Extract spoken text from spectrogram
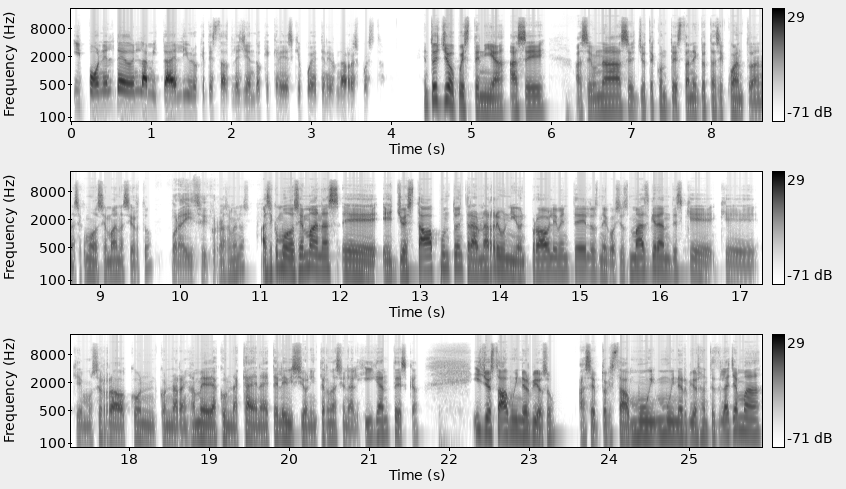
y pone el dedo en la mitad del libro que te estás leyendo que crees que puede tener una respuesta. Entonces yo pues tenía hace hace una, yo te conté esta anécdota hace cuánto, Dan, hace como dos semanas, ¿cierto? Por ahí, sí, correcto. Más o menos. Hace como dos semanas eh, eh, yo estaba a punto de entrar a una reunión probablemente de los negocios más grandes que, que, que hemos cerrado con, con Naranja Media, con una cadena de televisión internacional gigantesca, y yo estaba muy nervioso acepto que estaba muy, muy nervioso antes de la llamada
